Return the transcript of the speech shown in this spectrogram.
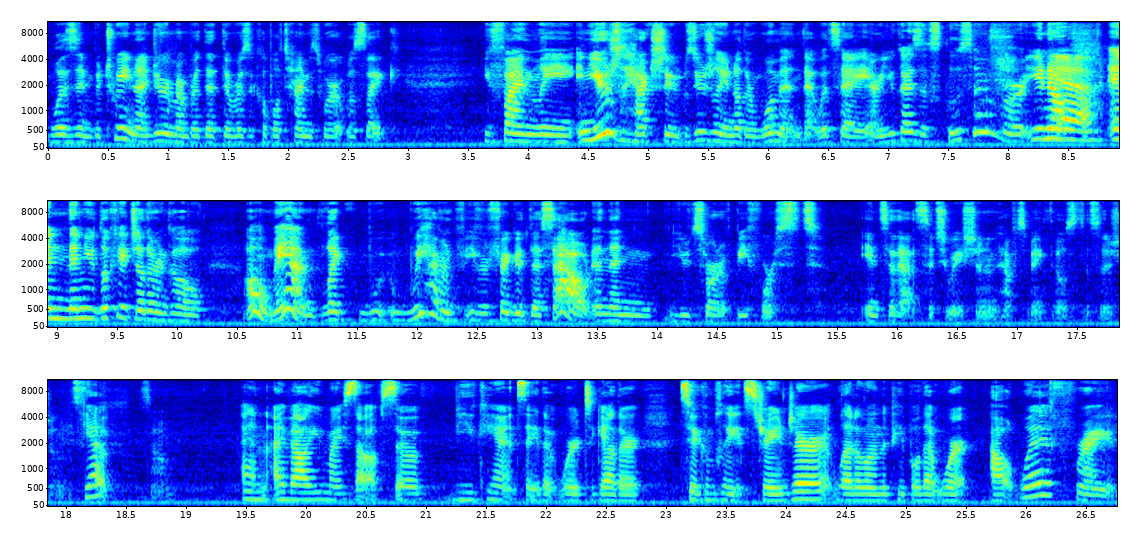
was in between. I do remember that there was a couple times where it was like, you finally, and usually actually, it was usually another woman that would say, Are you guys exclusive? Or, you know, yeah. and then you'd look at each other and go, "Oh man, like w- we haven't even figured this out." And then you'd sort of be forced into that situation and have to make those decisions. Yep. So And I value myself. So if you can't say that we're together to a complete stranger, let alone the people that we're out with, right,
